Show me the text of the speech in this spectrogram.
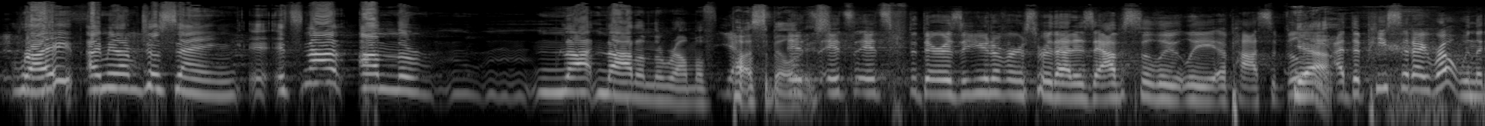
right? I mean, I'm just saying it's not on the not not on the realm of Yes, possibilities. It's, it's it's there is a universe where that is absolutely a possibility. Yeah. The piece that I wrote when the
